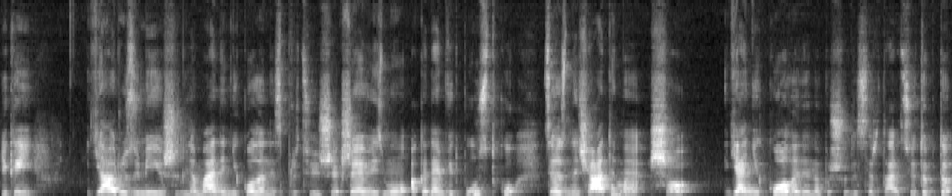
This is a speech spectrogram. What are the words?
який я розумію, що для мене ніколи не спрацює. Що якщо я візьму академвідпустку, це означатиме, що я ніколи не напишу дисертацію. Тобто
